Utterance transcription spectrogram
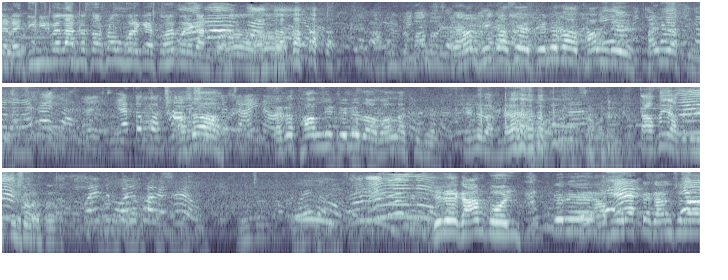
হয়ে দিনের বেলা আপনার চশমা উপরে গেছে হয়ে পরে গান কর এখন ঠিক আছে ট্রেনে যাও থাল নিয়ে ফাইন লাগছে। এত কথা আমি আচ্ছা শুনতে চাই না। একটা থাল নিয়ে ট্রেনে যাও ভালো লাগছে। ট্রেনে যাবি না? কাছেই আছে স্টেশন। কিরে গান কই? আপনার একটা গান শোনাও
